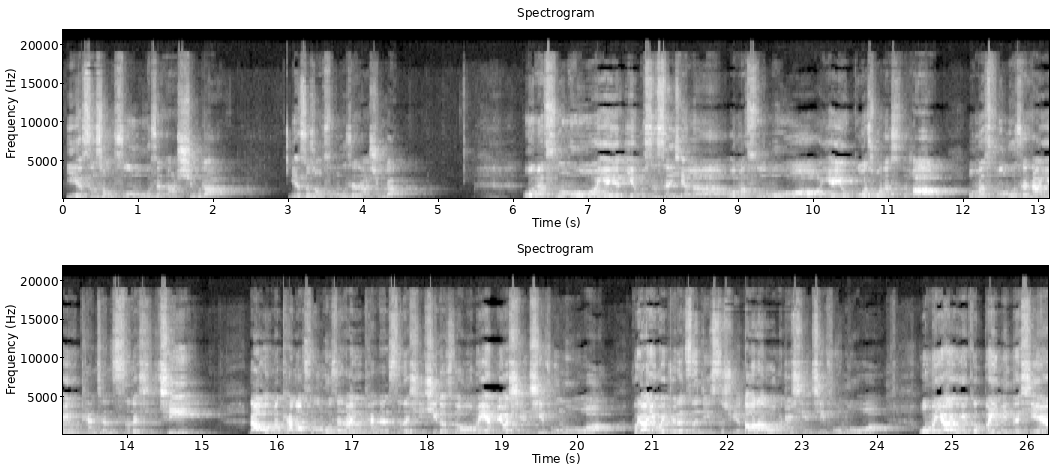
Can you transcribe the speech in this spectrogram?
也是从父母身上修的，也是从父母身上修的。我们父母也有也不是圣贤人，我们父母也有过错的时候，我们父母身上也有贪嗔痴的习气。那我们看到父母身上有贪嗔痴的习气的时候，我们也不要嫌弃父母。不要因为觉得自己是学到的，我们就嫌弃父母。我们要有一颗悲悯的心，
